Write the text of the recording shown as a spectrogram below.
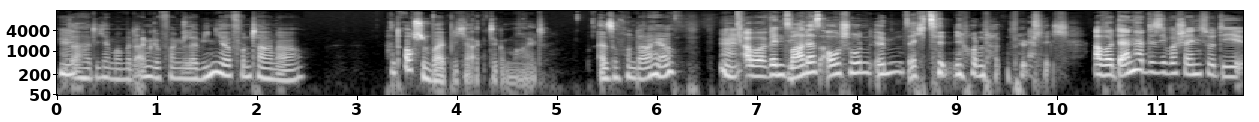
Hm. Da hatte ich ja mal mit angefangen. Lavinia Fontana hat auch schon weibliche Akte gemalt. Also von daher Hm, aber wenn sie, war das auch schon im 16. Jahrhundert möglich. aber dann hatte sie wahrscheinlich so die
